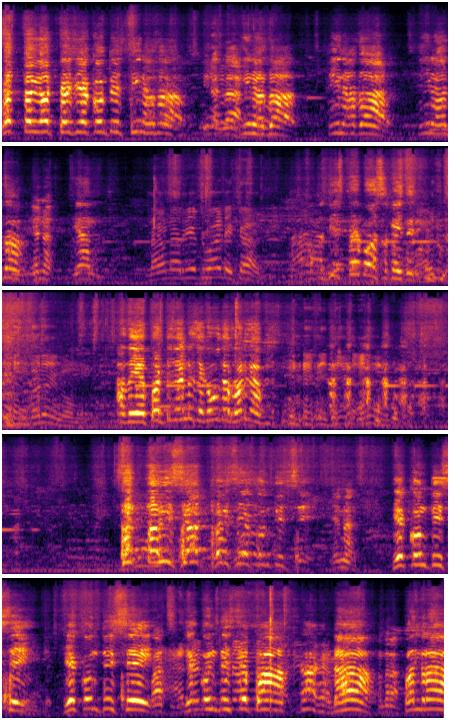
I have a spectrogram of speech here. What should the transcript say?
सत्तावीस अठ्ठावीस एकोणतीस तीन हजार. तीन हजार. तीन हजार. तीन हजार. दिसतंय बा असं काहीतरी. आता हे पट्ट जाण्याचं का? उद्या थोडी का आपलं सत्तावीसशे अठ्ठावीसशे एकोणतीसशे ये ना. एकोणतीसशे एकोणतीसशे. एकोणतीसशे पाच. दहा पंधरा.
